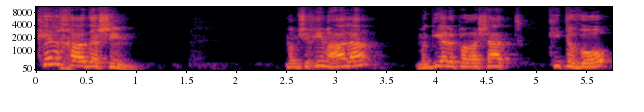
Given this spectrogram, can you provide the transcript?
כחדשים. ממשיכים הלאה, מגיע לפרשת כי תבוא,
